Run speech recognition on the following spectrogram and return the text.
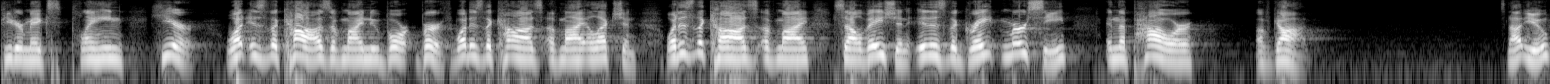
Peter makes plain here. What is the cause of my new birth? What is the cause of my election? What is the cause of my salvation? It is the great mercy and the power of God. It's not you.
